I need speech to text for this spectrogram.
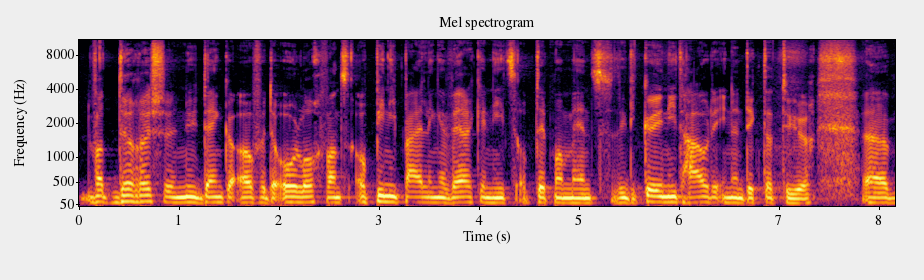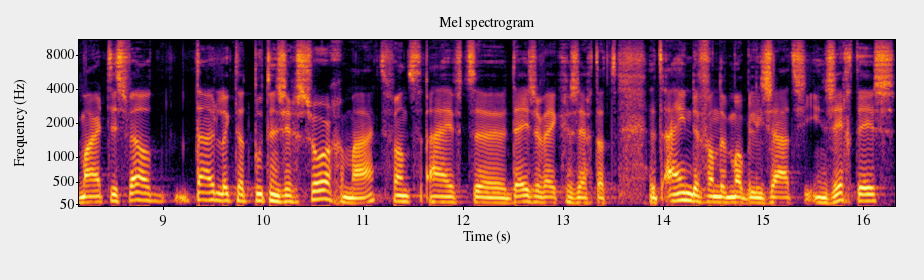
wat de Russen nu denken over de oorlog. Want opiniepeilingen werken niet op dit moment. Die, kun je niet houden in een dictatuur. Uh, maar het is wel duidelijk dat Poetin zich zorgen maakt. Want hij heeft uh, deze week gezegd dat het einde van de mobilisatie in zicht is.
